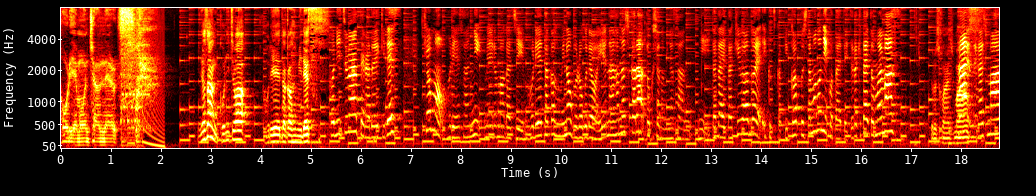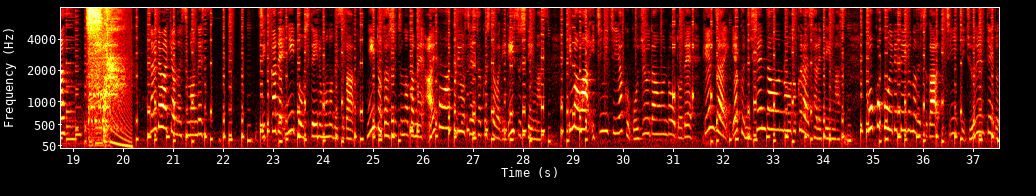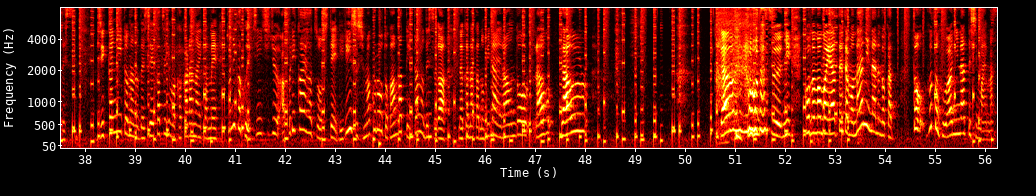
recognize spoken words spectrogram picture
ホリエモンチャンネル。皆さんこんにちは。堀江貴文です。こんにちは寺田由紀です。今日も堀江さんにメールマガジン堀江貴文のブログでは言えない話から読者の皆さんにいただいた Q&A いくつかピックアップしたものに答えていただきたいと思います。よろしくお願いしはいます、お願いします。それでは今日の質問です実家でニートをしているものですがニート脱出のため iPhone アプリを制作してはリリースしています。今は1日約50ダウンロードで現在約2000ダウンロードくらいされています。広告を入れているのですが1日10円程度です。実家ニートなので生活費はかからないためとにかく一日中アプリ開発をしてリリースしまくろうと頑張っていたのですがなかなか伸びないラウンドラウラウダウンロード数にこのままやってても何になるのかとふと不安になってしまいます。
